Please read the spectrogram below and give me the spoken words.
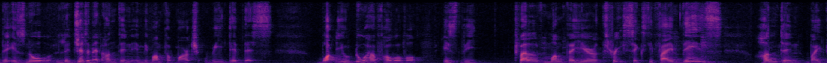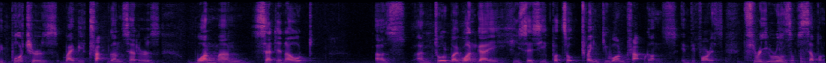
there is no legitimate hunting in the month of March. We did this. What you do have, however, is the 12 month a year, 365 days hunting by the poachers, by the trap gun setters. One man setting out, as I'm told by one guy, he says he puts out 21 trap guns in the forest, three rows of seven.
